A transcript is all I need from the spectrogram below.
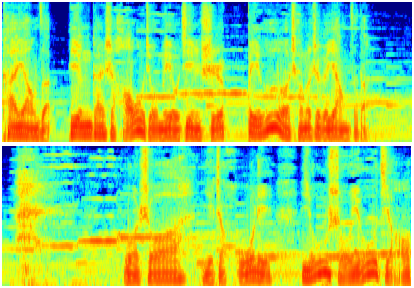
看样子应该是好久没有进食，被饿成了这个样子的。唉我说你这狐狸有手有脚，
